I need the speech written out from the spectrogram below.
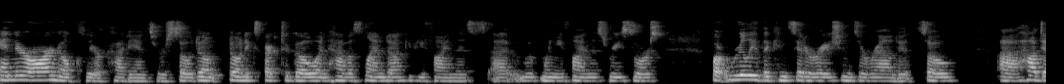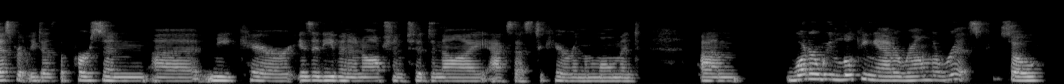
and there are no clear cut answers. So don't don't expect to go and have a slam dunk if you find this uh, when you find this resource, but really the considerations around it. So uh, how desperately does the person uh, need care? Is it even an option to deny access to care in the moment? Um, what are we looking at around the risk? So,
